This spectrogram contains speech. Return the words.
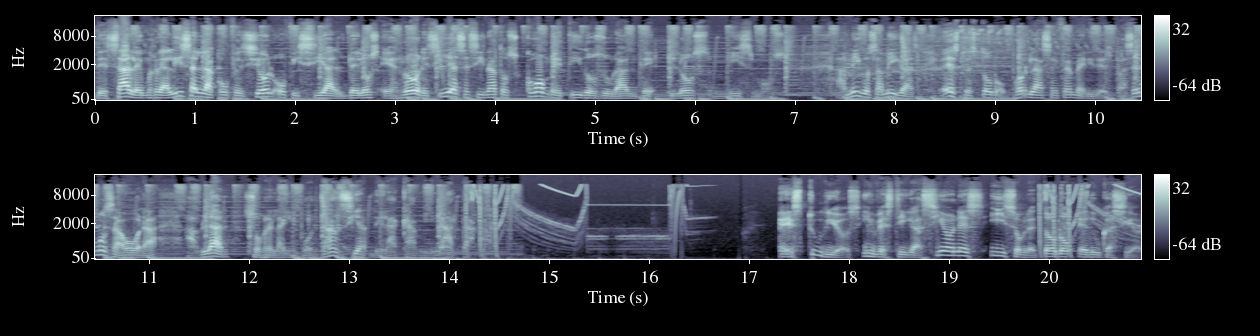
de Salem realizan la confesión oficial de los errores y asesinatos cometidos durante los mismos. Amigos, amigas, esto es todo por las efemérides. Pasemos ahora a hablar sobre la importancia de la caminata. Estudios, investigaciones y sobre todo educación.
